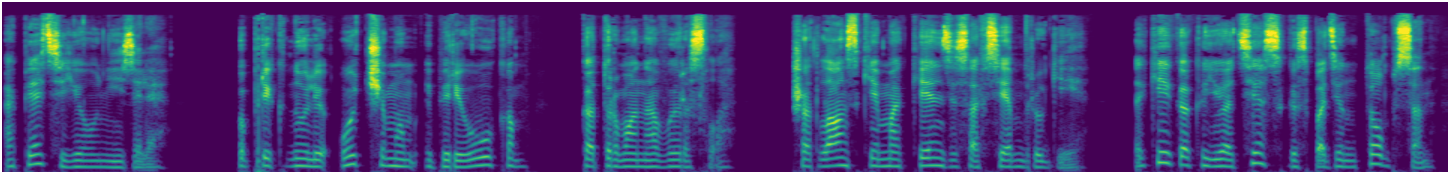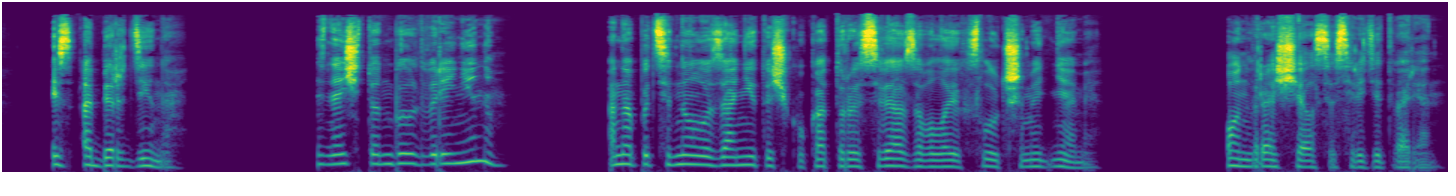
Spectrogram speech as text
Опять ее унизили. Попрекнули отчимом и переулком, в котором она выросла. Шотландские Маккензи совсем другие. Такие, как ее отец, господин Томпсон, из Абердина. «Значит, он был дворянином?» Она потянула за ниточку, которая связывала их с лучшими днями. Он вращался среди дворян.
